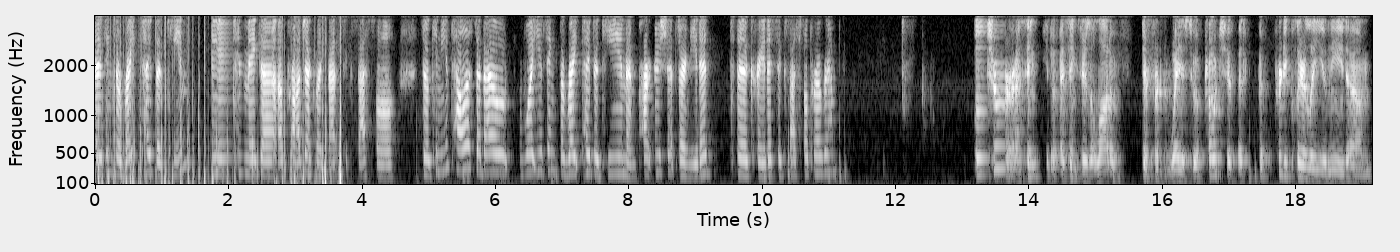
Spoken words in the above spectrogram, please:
i think the right type of team to make a, a project like that successful. So, can you tell us about what you think the right type of team and partnerships are needed to create a successful program? Well, sure. I think you know. I think there's a lot of different ways to approach it, but but pretty clearly you need um,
